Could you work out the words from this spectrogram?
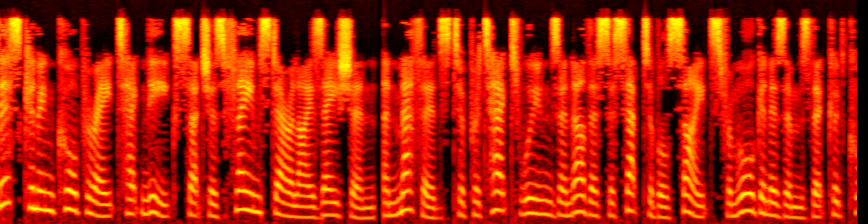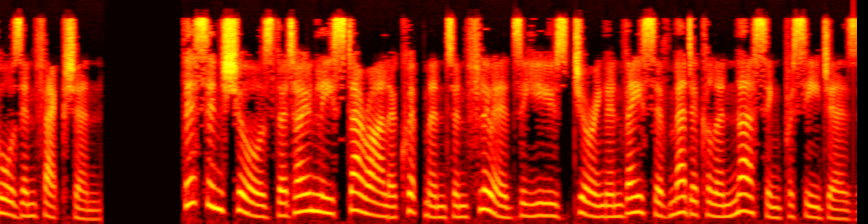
This can incorporate techniques such as flame sterilization, and methods to protect wounds and other susceptible sites from organisms that could cause infection. This ensures that only sterile equipment and fluids are used during invasive medical and nursing procedures.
